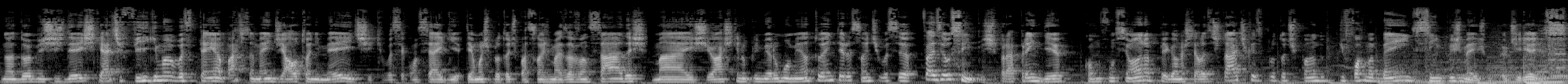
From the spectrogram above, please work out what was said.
no Adobe XD Sketch Figma, você tem a parte também de Auto Animate, que você consegue ter umas prototipações mais avançadas, mas eu acho que no primeiro momento é interessante você fazer o simples, para aprender como funciona, pegando as telas estáticas e prototipando de forma bem simples mesmo, eu diria isso.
